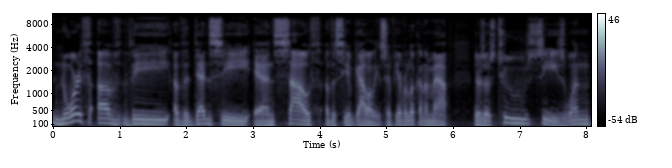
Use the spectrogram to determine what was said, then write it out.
north of the of the Dead Sea and south of the Sea of Galilee. So if you ever look on a map, there's those two seas, one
